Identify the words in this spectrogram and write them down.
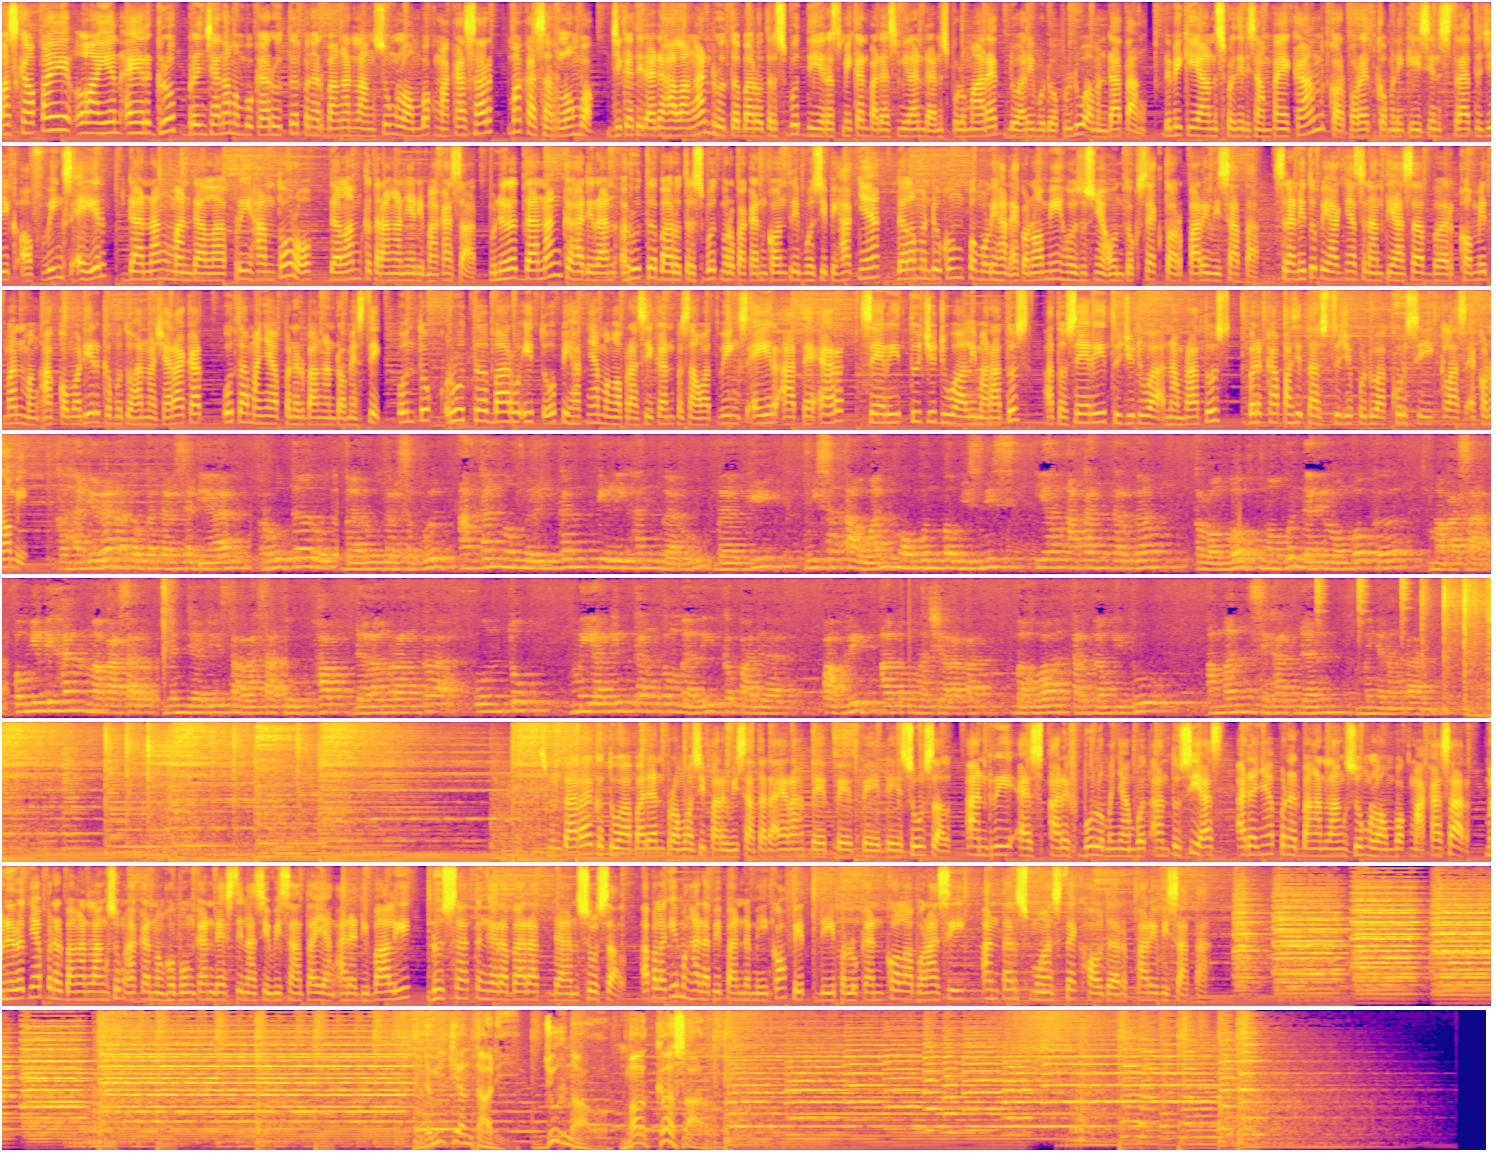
Maskapai Lion Air Group berencana membuka rute penerbangan langsung Lombok Makassar, Makassar Lombok. Jika tidak ada halangan, rute baru tersebut diresmikan pada 9 dan 10 Maret 2022 mendatang. Demikian seperti disampaikan Corporate Communication Strategic of Wings Air, Danang Mandala Prihantoro dalam keterangannya di Makassar. Menurut Danang, kehadiran rute baru tersebut merupakan kontribusi pihaknya dalam mendukung pemulihan ekonomi khususnya untuk sektor pariwisata. Selain itu, pihaknya senantiasa berkomitmen berkomitmen mengakomodir kebutuhan masyarakat, utamanya penerbangan domestik. Untuk rute baru itu, pihaknya mengoperasikan pesawat Wings Air ATR seri 72500 atau seri 72600 berkapasitas 72 kursi kelas ekonomi kehadiran atau ketersediaan rute-rute baru tersebut akan memberikan pilihan baru bagi wisatawan maupun pebisnis yang akan terbang ke Lombok maupun dari Lombok ke Makassar. Pemilihan Makassar menjadi salah satu hub dalam rangka untuk meyakinkan kembali kepada publik atau masyarakat bahwa terbang itu aman, sehat, dan menyenangkan. Sementara Ketua Badan Promosi Pariwisata Daerah BPPD Sulsel, Andri S. Arif Bulu menyambut antusias adanya penerbangan langsung Lombok Makassar. Menurutnya penerbangan langsung akan menghubungkan destinasi wisata yang ada di Bali, Nusa Tenggara Barat, dan Sulsel. Apalagi menghadapi pandemi COVID, diperlukan kolaborasi antar semua stakeholder pariwisata. Demikian tadi Jurnal Makassar.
